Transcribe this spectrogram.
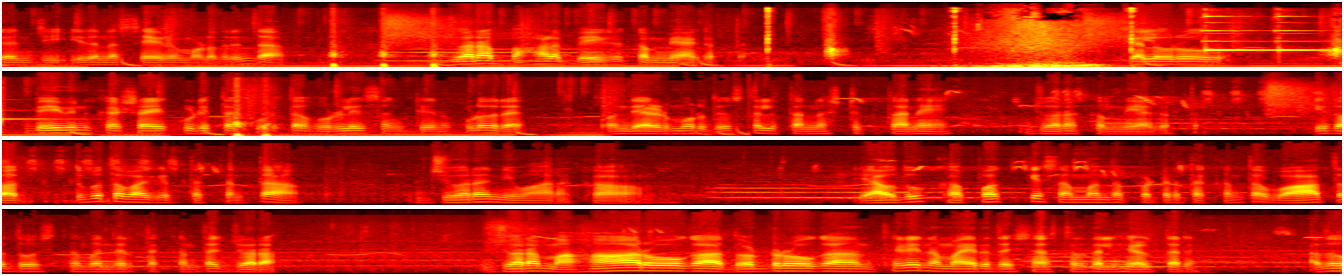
ಗಂಜಿ ಇದನ್ನು ಸೇವನೆ ಮಾಡೋದ್ರಿಂದ ಜ್ವರ ಬಹಳ ಬೇಗ ಕಮ್ಮಿ ಆಗುತ್ತೆ. ಕೆಲವರು ಬೇವಿನ ಕಷಾಯ ಕುಡಿತಾ ಕುಡಿತಾ ಹುರುಳಿ ಸಂಕಟಿಯನ್ನು ಕುಡಿದ್ರೆ ಒಂದು ಎರಡು ಮೂರು ದಿವಸದಲ್ಲಿ ತನ್ನಷ್ಟಕ್ಕೆ ತಾನೇ ಜ್ವರ ಕಮ್ಮಿ ಆಗುತ್ತೆ. ಇದು ಅದ್ಭುತವಾಗಿರ್ತಕ್ಕಂಥ ಜ್ವರ ನಿವಾರಕ. ಯಾವುದು? ಕಫಕ್ಕೆ ಸಂಬಂಧಪಟ್ಟಿರ್ತಕ್ಕಂಥ ವಾತ ದೋಷದಿಂದ ಬಂದಿರತಕ್ಕಂಥ ಜ್ವರ. ಜ್ವರ ಮಹಾರೋಗ, ದೊಡ್ಡ ರೋಗ ಅಂಥೇಳಿ ನಮ್ಮ ಆಯುರ್ವೇದ ಶಾಸ್ತ್ರದಲ್ಲಿ ಹೇಳ್ತಾರೆ. ಅದು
